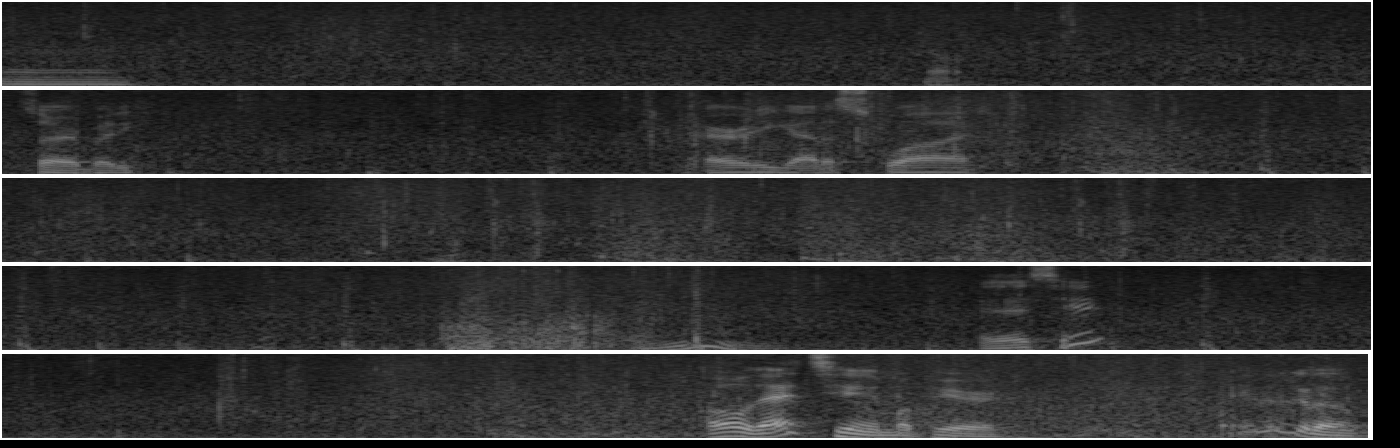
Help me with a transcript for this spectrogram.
Um, no. Sorry, buddy. I already got a squad. Mm. Is that it? Oh, that's him up here. Hey, look at him.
